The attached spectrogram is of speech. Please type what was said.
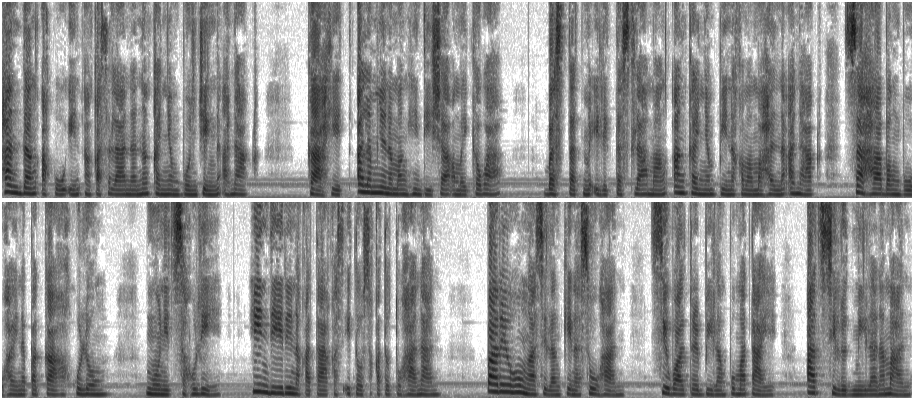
handang akuin ang kasalanan ng kanyang bonjing na anak. Kahit alam niya namang hindi siya ang may kawa, basta't mailigtas lamang ang kanyang pinakamamahal na anak sa habang buhay na pagkakakulong. Ngunit sa huli, hindi rin nakatakas ito sa katotohanan. Pareho nga silang kinasuhan, si Walter bilang pumatay at si Ludmila naman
